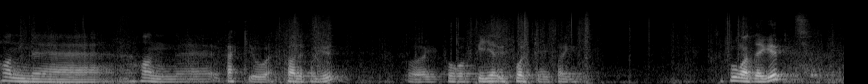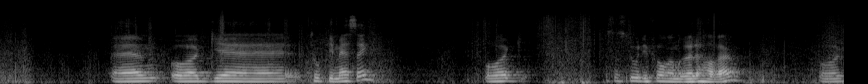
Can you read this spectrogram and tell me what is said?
han, eh, han eh, fikk jo et kall fra Gud for å frie ut folket fra Egypt. Så for han til Egypt eh, og tok de med seg. Og så sto de foran Rødehavet, og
